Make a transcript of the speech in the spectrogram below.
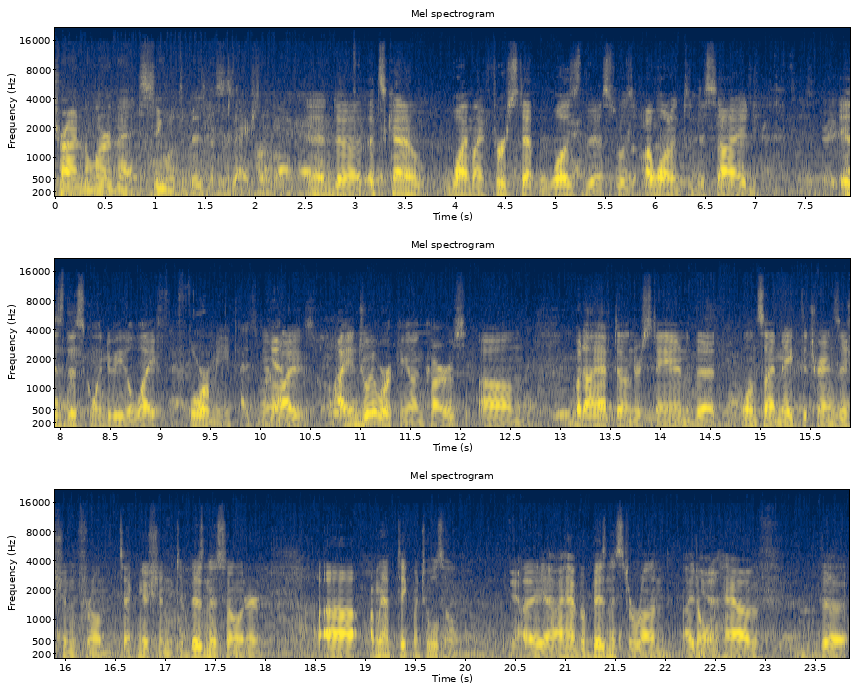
trying to learn that to see what the business is actually like. And uh, that's kind of why my first step was this was I wanted to decide is this going to be the life for me? You know, Yeah. I, I enjoy working on cars, um, but I have to understand that once I make the transition from technician to business owner, uh, I'm going to have to take my tools home. Yeah. I, I have a business to run. I don't Yeah. have the,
